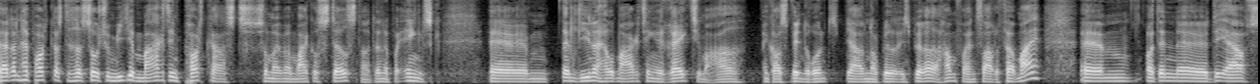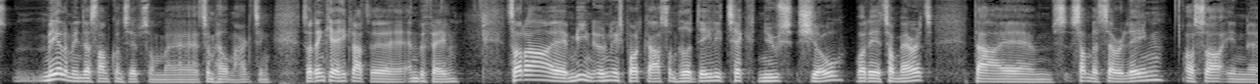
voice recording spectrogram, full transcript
Der er den her podcast, der hedder Social Media Marketing Podcast, som er med Michael Stelzner. Den er på engelsk. Uh, den ligner Help Marketing rigtig meget man kan også vende rundt. Jeg er nok blevet inspireret af ham, for han startede før mig. Øhm, og den, øh, det er mere eller mindre samme koncept som, øh, som Health Marketing. Så den kan jeg helt klart øh, anbefale. Så er der øh, min yndlingspodcast, som hedder Daily Tech News Show, hvor det er Tom Merritt, der øh, sammen med Sarah Lane, og så en, øh,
